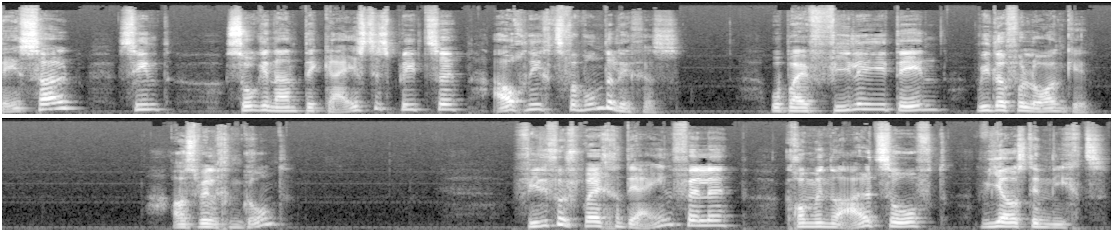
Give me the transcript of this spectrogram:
Deshalb sind sogenannte Geistesblitze auch nichts Verwunderliches, wobei viele Ideen wieder verloren gehen. Aus welchem Grund? Vielversprechende Einfälle kommen nur allzu oft wie aus dem Nichts.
